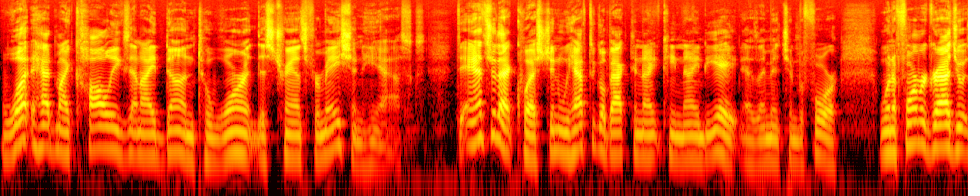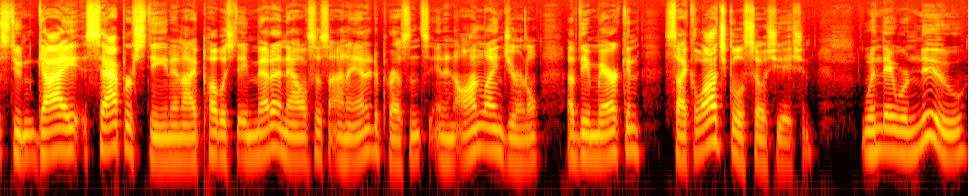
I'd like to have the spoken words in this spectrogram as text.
What had my colleagues and I done to warrant this transformation? He asks. To answer that question, we have to go back to 1998, as I mentioned before, when a former graduate student, Guy Sapirstein, and I published a meta analysis on antidepressants in an online journal of the American Psychological Association when they were new,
